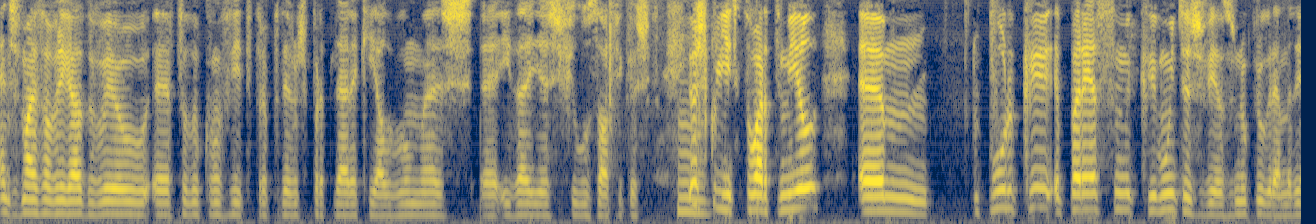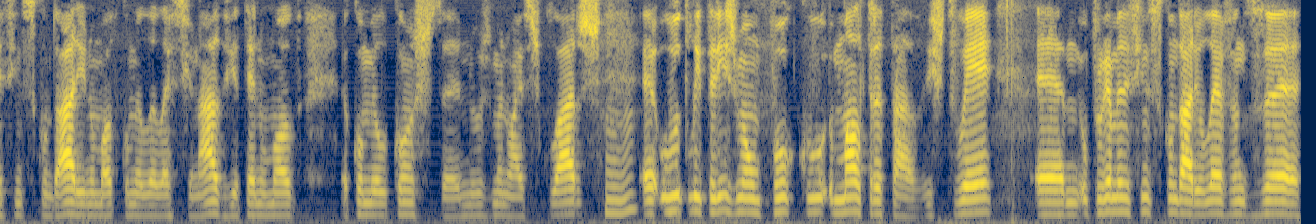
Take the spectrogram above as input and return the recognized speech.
Antes de mais, obrigado eu uh, pelo convite para podermos partilhar aqui algumas uh, ideias filosóficas. Hum. Eu escolhi Stuart Mill um, ehm, porque parece-me que muitas vezes no programa de ensino secundário, no modo como ele é lecionado e até no modo eh, como ele consta nos manuais escolares, uhum. uh, o utilitarismo é um pouco maltratado. Isto é, um, o programa de ensino secundário leva-nos a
